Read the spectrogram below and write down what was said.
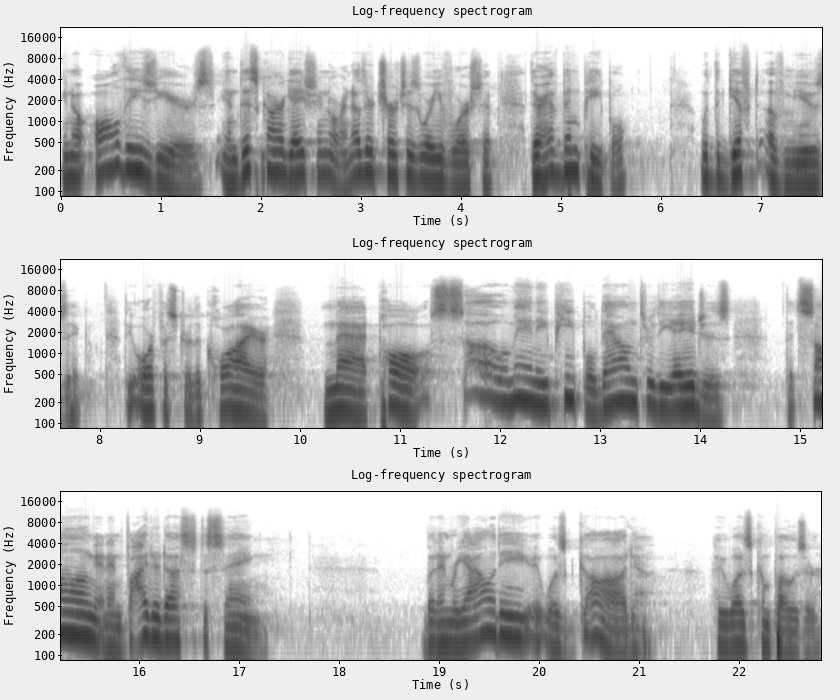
You know, all these years in this congregation or in other churches where you've worshiped, there have been people with the gift of music the orchestra, the choir, Matt, Paul, so many people down through the ages that sung and invited us to sing. But in reality, it was God who was composer.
